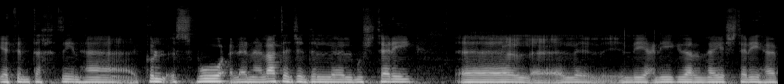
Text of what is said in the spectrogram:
يتم تخزينها كل أسبوع لانها لا تجد المشتري آه، اللي يعني يقدر إنه يشتريها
